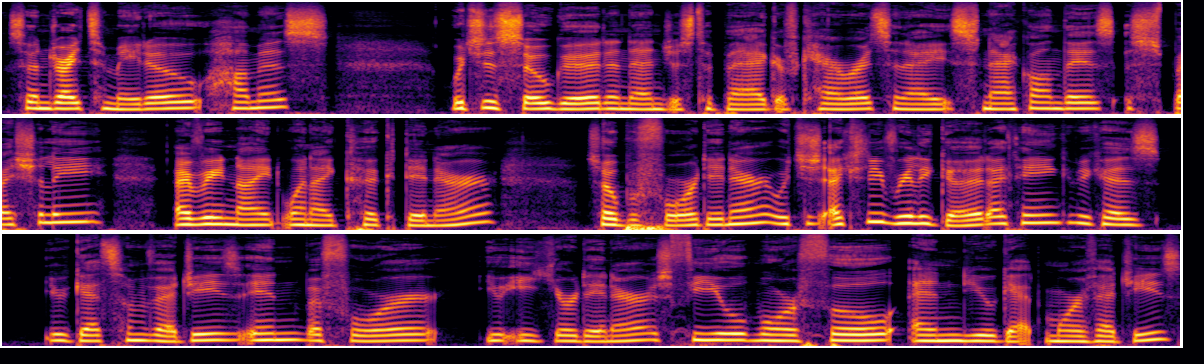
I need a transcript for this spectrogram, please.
sun dried tomato hummus, which is so good, and then just a bag of carrots. And I snack on this, especially every night when I cook dinner. So before dinner, which is actually really good, I think, because you get some veggies in before you eat your dinner, feel more full, and you get more veggies,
